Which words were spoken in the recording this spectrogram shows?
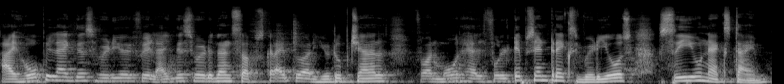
I hope you like this video. If you like this video then subscribe to our YouTube channel for more helpful tips and tricks videos. See you next time.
